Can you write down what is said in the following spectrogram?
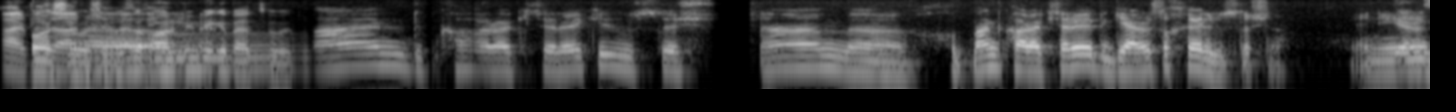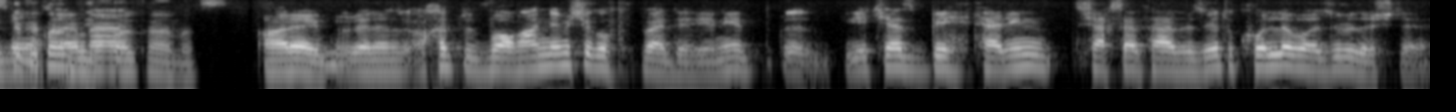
آره باشه باشه. بذار آرمین بگه بعد تو من کاراکترایی که دوست داشتم خب من کاراکتر گروس رو خیلی دوست داشتم. یعنی فکر کنم دیفالت هم هست. آره آخه واقعا نمیشه گفت بده. یعنی یکی از بهترین شخصیت پردازی تو کل بازی رو داشته.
